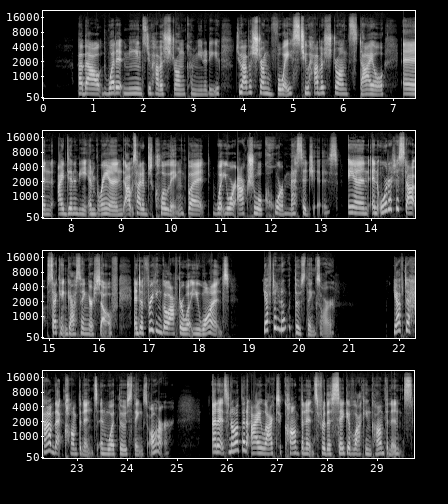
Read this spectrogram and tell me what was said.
about what it means to have a strong community, to have a strong voice, to have a strong style and identity and brand outside of just clothing, but what your actual core message is. And in order to stop second guessing yourself and to freaking go after what you want, you have to know what those things are. You have to have that confidence in what those things are. And it's not that I lacked confidence for the sake of lacking confidence.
